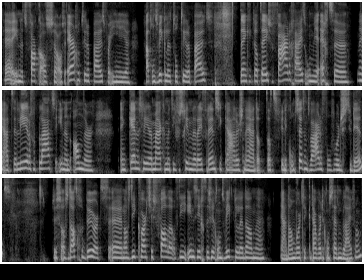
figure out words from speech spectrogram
hè, in het vak als, als ergotherapeut, waarin je je gaat ontwikkelen tot therapeut, denk ik dat deze vaardigheid om je echt uh, nou ja, te leren verplaatsen in een ander en kennis leren maken met die verschillende referentiekaders, nou ja, dat, dat vind ik ontzettend waardevol voor de student. Dus als dat gebeurt uh, en als die kwartjes vallen of die inzichten zich ontwikkelen, dan, ja, dan word ik, daar word ik ontzettend blij van.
